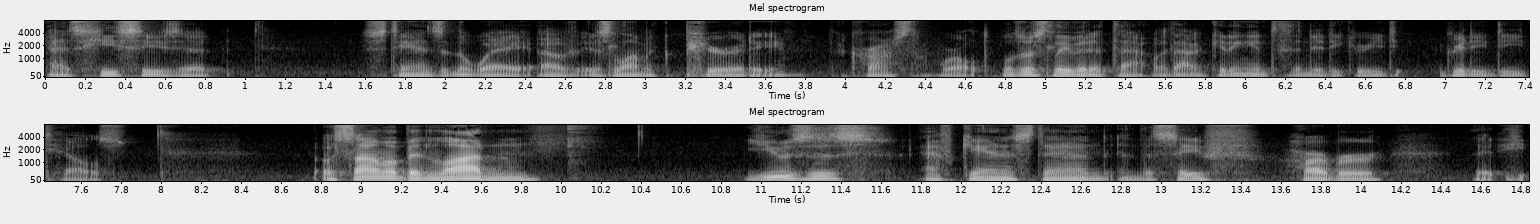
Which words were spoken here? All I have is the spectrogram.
as he sees it, stands in the way of Islamic purity across the world. We'll just leave it at that without getting into the nitty gritty details. Osama bin Laden uses Afghanistan and the safe harbor that he,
